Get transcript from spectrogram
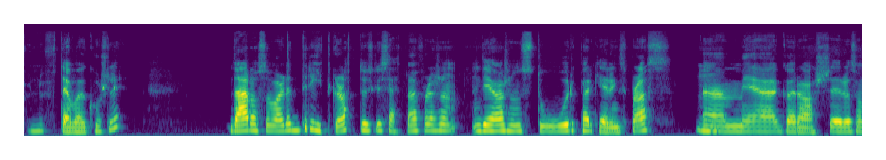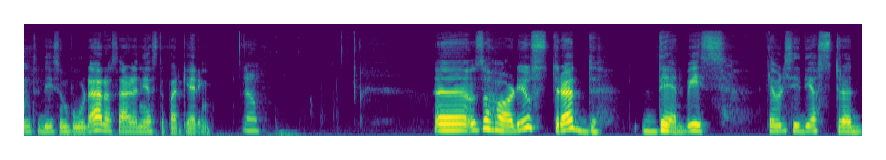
Fornuft. Det var jo koselig. Der også var det dritglatt. Du skulle sett meg, for det sånn, de har sånn stor parkeringsplass Mm. eh, med garasjer og sånn til de som bor der, og så er det en gjesteparkering. Ja. Eh, og så har de jo strødd, delvis. Det vil si de har strødd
